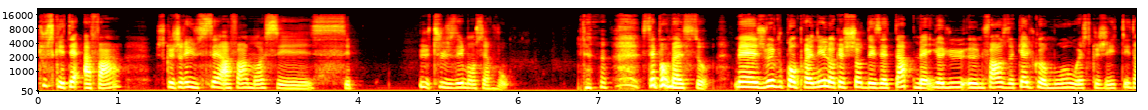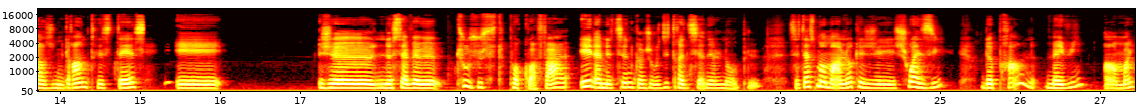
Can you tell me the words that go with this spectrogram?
Tout ce qui était à faire. Ce que je réussissais à faire, moi, c'est utiliser mon cerveau. c'est pas mal ça. Mais je vais vous comprendre là, que je saute des étapes, mais il y a eu une phase de quelques mois où est-ce que j'ai été dans une grande tristesse et je ne savais tout juste pas quoi faire. Et la médecine, comme je vous dis, traditionnelle non plus. C'est à ce moment-là que j'ai choisi de prendre ma vie en main,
